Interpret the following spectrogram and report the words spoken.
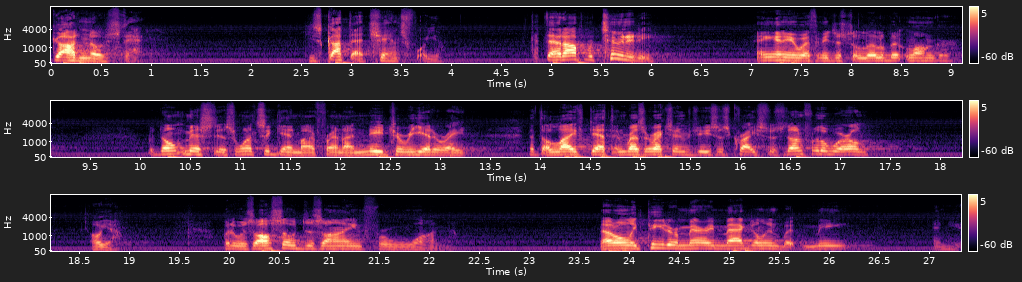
God knows that. He's got that chance for you. Got that opportunity. Hang in here with me just a little bit longer. But don't miss this. Once again, my friend, I need to reiterate that the life, death, and resurrection of Jesus Christ was done for the world. Oh, yeah but it was also designed for one. Not only Peter, Mary, Magdalene, but me and you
